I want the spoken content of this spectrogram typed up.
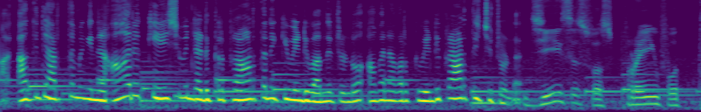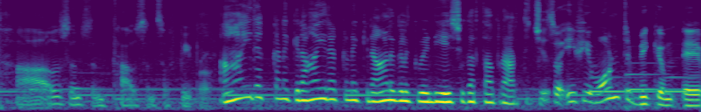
അ- അതിന്റെ അർത്ഥം എങ്ങനെയാണ് ആരൊക്കെ യേശുവിന്റെ അടുക്കൽ പ്രാർത്ഥനയ്ക്ക് വേണ്ടി വന്നിട്ടുണ്ടോ അവൻ അവർക്ക് വേണ്ടി പ്രാർത്ഥിച്ചിട്ടുണ്ട് Jesus was praying for thousands and thousands of people. ആയിരക്കണക്കിന് ആയിരക്കണക്കിന് ആളുകൾക്ക് വേണ്ടി യേശു കർത്താവ് പ്രാർത്ഥിച്ചു So, if you want to become a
